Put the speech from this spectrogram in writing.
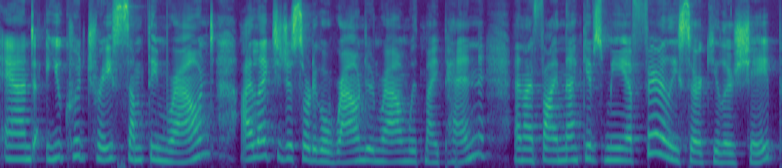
and you could trace something round. I like to just sort of go round and round with my pen, and I find that gives me a fairly circular shape.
